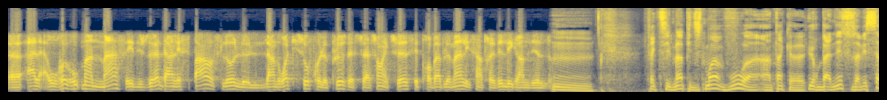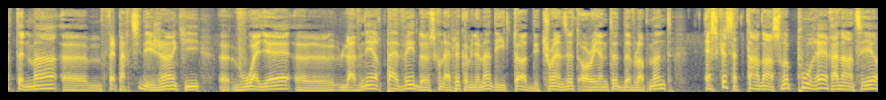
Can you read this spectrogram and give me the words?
au regroupement de masse, et je dirais dans l'espace, là, l'endroit qui souffre le plus de la situation actuelle, c'est probablement les centres-villes des grandes villes. Hmm. Effectivement. Puis dites-moi, vous, en, tant qu'urbaniste, vous avez certainement euh, fait partie des gens qui euh, voyaient euh, l'avenir pavé de ce qu'on appelait communément des TOD, des Transit Oriented Development. Est-ce que cette tendance-là pourrait ralentir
